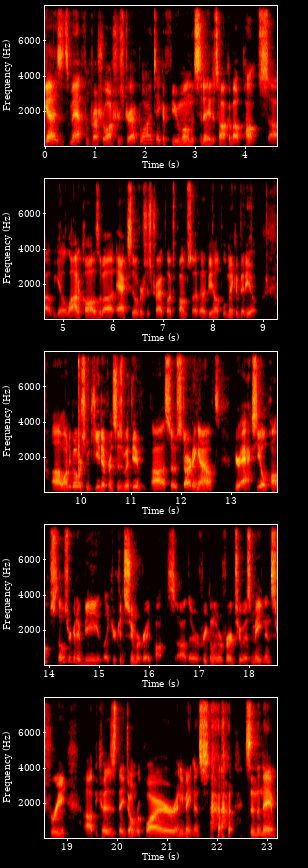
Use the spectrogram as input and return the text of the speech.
guys, it's Matt from Pressure Washers Direct. I want to take a few moments today to talk about pumps. Uh, we get a lot of calls about axial versus triplex pumps, so I thought it'd be helpful to make a video. Uh, I wanted to go over some key differences with you. Uh, so, starting out, your axial pumps, those are going to be like your consumer grade pumps. Uh, they're frequently referred to as maintenance free uh, because they don't require any maintenance. it's in the name.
